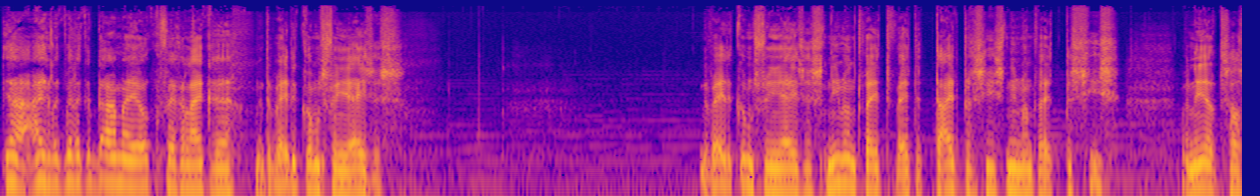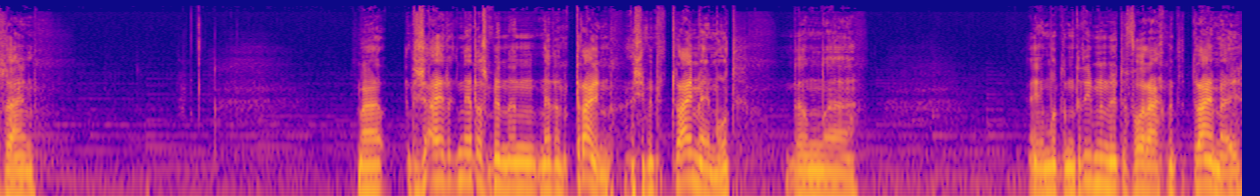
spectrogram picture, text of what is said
ja, eigenlijk wil ik het daarmee ook vergelijken met de wederkomst van Jezus. De wederkomst van Jezus, niemand weet, weet de tijd precies, niemand weet precies wanneer het zal zijn. Maar het is eigenlijk net als met een, met een trein. Als je met de trein mee moet, dan. eh, en je moet om drie minuten voor met de trein mee.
